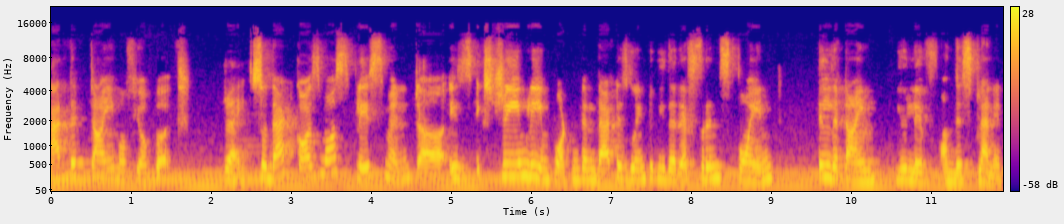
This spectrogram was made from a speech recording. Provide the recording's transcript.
at the time of your birth Right. So that cosmos placement uh, is extremely important, and that is going to be the reference point till the time you live on this planet.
